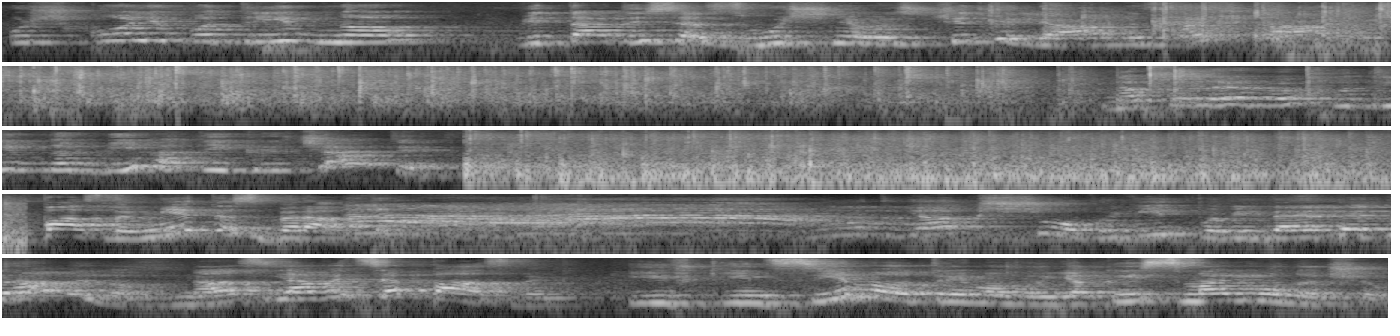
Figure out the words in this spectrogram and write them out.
У школі потрібно вітатися з учнями, з вчителями, з батьками. На перервах потрібно бігати і кричати. Пазли вмієте збирати? Ну, якщо ви відповідь даєте правильно, в нас з'явиться пазлик. І в кінці ми отримаємо якийсь малюночок.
